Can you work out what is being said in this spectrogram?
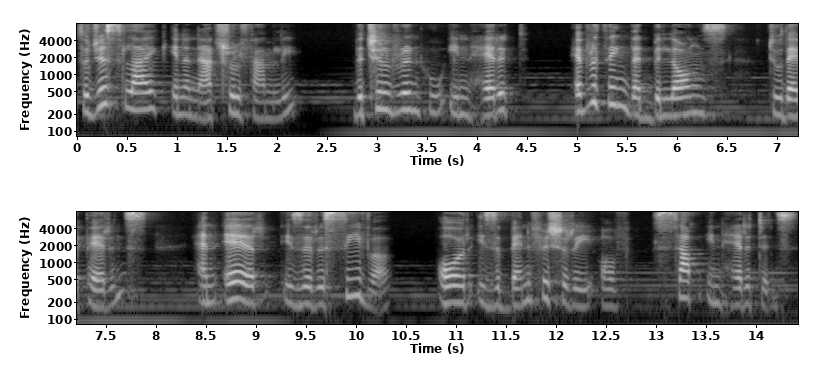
So, just like in a natural family, the children who inherit everything that belongs to their parents, an heir is a receiver or is a beneficiary of some inheritance.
